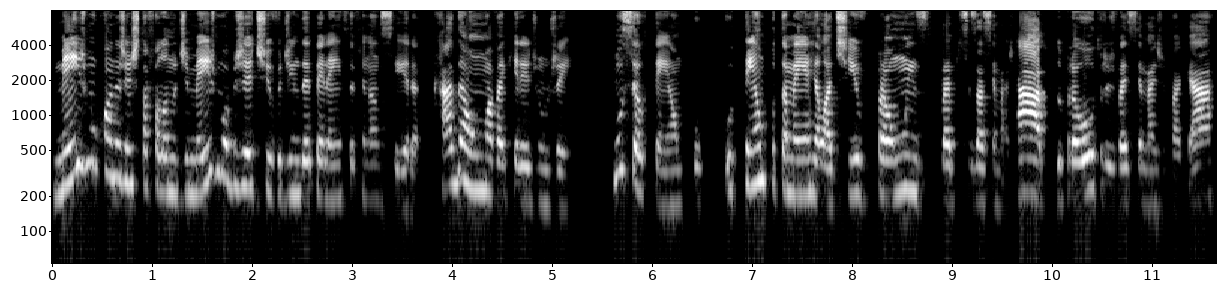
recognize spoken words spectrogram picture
Mesmo quando a gente está falando de mesmo objetivo de independência financeira, cada uma vai querer de um jeito no seu tempo. O tempo também é relativo, para uns vai precisar ser mais rápido, para outros vai ser mais devagar.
